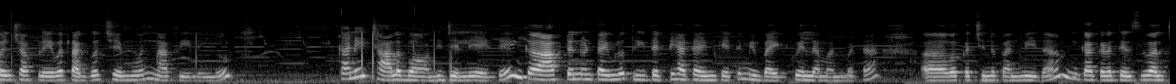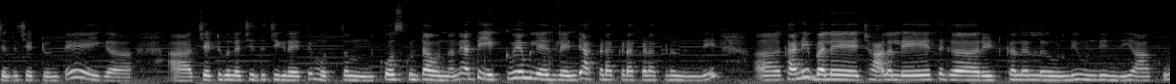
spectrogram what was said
కొంచెం ఆ ఫ్లేవర్ తగ్గొచ్చేమో అని నా ఫీలింగు. కానీ చాలా బాగుంది జెల్లీ అయితే. ఇంకా ఆఫ్టర్నూన్ టైంలో త్రీ థర్టీ ఆ టైంకి అయితే మేము బయటకు వెళ్ళామన్నమాట. ఒక చిన్న పని మీద. ఇంకా అక్కడ తెలిసిన వాళ్ళ చింత చెట్టు ఉంటే ఇక ఆ చెట్టుకున్న చింత చిగురు అయితే మొత్తం కోసుకుంటా ఉన్నాను. అంటే ఎక్కువేం లేదులేండి అక్కడక్కడ అక్కడక్కడ ఉంది కానీ భలే చాలా లేతగా రెడ్ కలర్లో ఉండి ఉండింది ఆకు.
